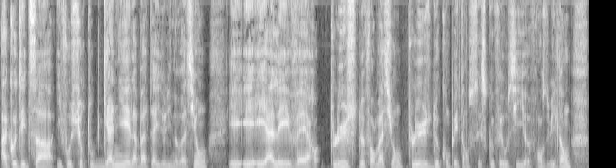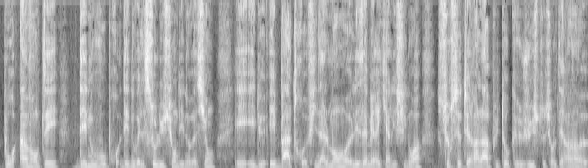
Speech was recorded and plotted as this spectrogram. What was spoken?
À côté de ça, il faut surtout gagner la bataille de l'innovation et, et, et aller vers plus de formation, plus de compétences, c'est ce que fait aussi euh, France 2030, pour inventer des, nouveaux, des nouvelles solutions d'innovation et, et, de, et battre finalement euh, les Américains les Chinois sur ce terrain-là plutôt que juste sur le terrain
